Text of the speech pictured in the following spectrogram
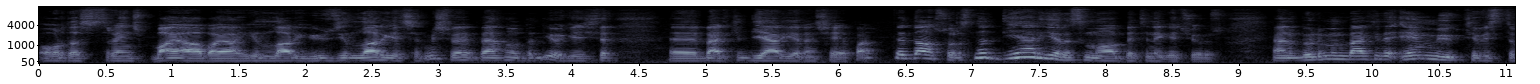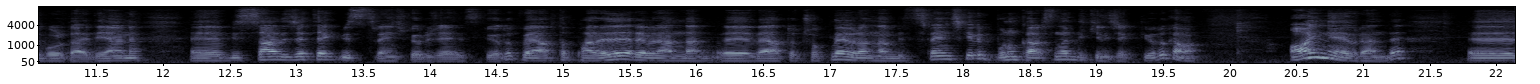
orada Strange baya baya yıllar, yüzyıllar geçirmiş ve Benho da diyor ki işte e, belki diğer yarın şey yapar. Ve daha sonrasında diğer yarısı muhabbetine geçiyoruz. Yani bölümün belki de en büyük twist'i buradaydı. Yani e, biz sadece tek bir Strange göreceğiz diyorduk. Veyahut da paralel evrenden e, veyahut da çoklu evrenden bir Strange gelip bunun karşısına dikilecek diyorduk ama aynı evrende e,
